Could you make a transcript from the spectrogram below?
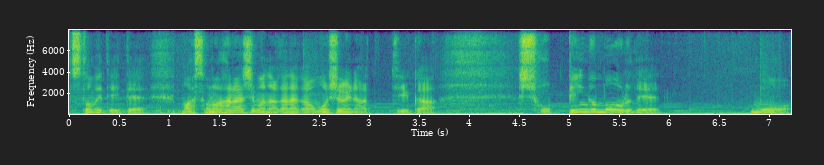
務めていて、まあ、その話もなかなか面白いなっていうかショッピングモールでもう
